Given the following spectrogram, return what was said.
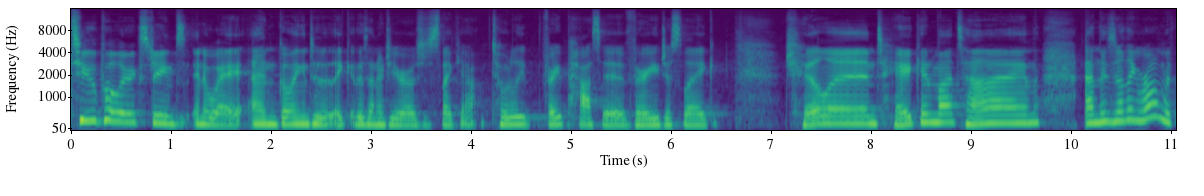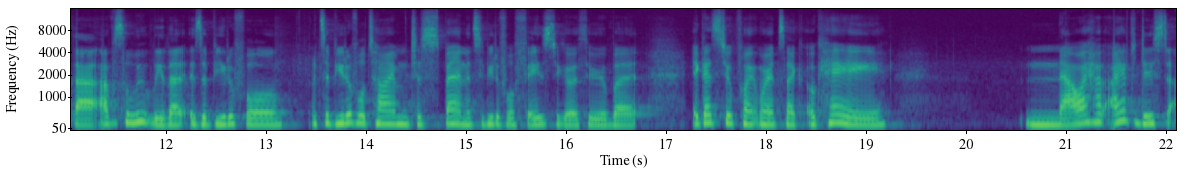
two polar extremes in a way. And going into like this energy where i was just like yeah totally very passive very just like chilling taking my time. And there's nothing wrong with that. Absolutely. That is a beautiful it's a beautiful time to spend. It's a beautiful phase to go through. But it gets to a point where it's like okay now I have I have to do stuff.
